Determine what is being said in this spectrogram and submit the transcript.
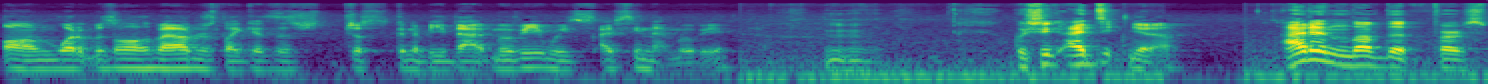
on what it was all about. Just like, is this just going to be that movie? We I've seen that movie, mm-hmm. Which I, did, you know. I didn't love the first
